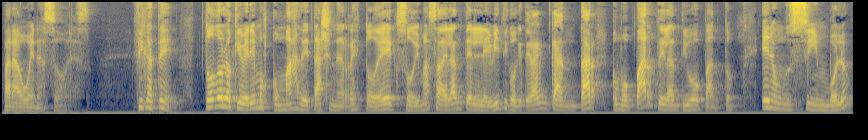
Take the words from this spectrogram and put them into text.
para buenas obras. Fíjate, todo lo que veremos con más detalle en el resto de Éxodo y más adelante en Levítico, que te va a encantar como parte del antiguo pacto, era un símbolo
